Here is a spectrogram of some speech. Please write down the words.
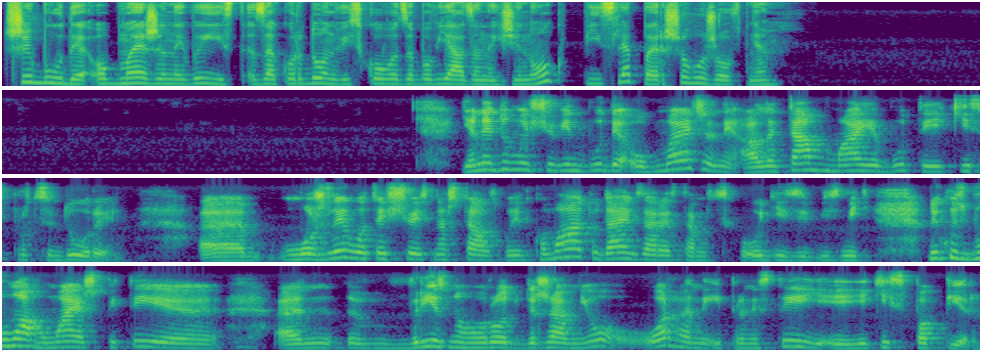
Чи буде обмежений виїзд за кордон військовозобов'язаних жінок після 1 жовтня? Я не думаю, що він буде обмежений, але там має бути якісь процедури. Е, можливо, це щось на кшталт воєнкомату, да, як зараз там сході візьміть. Ну, якусь бумагу маєш піти е, в різного роду державні органи і принести якийсь папір.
